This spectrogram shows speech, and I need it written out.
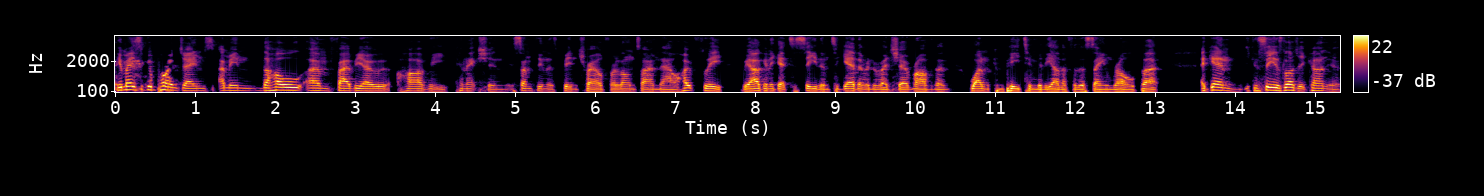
he makes a good point, James. I mean, the whole um, Fabio Harvey connection is something that's been trailed for a long time now. Hopefully, we are going to get to see them together in the red shirt rather than one competing with the other for the same role. But again, you can see his logic, can't you?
